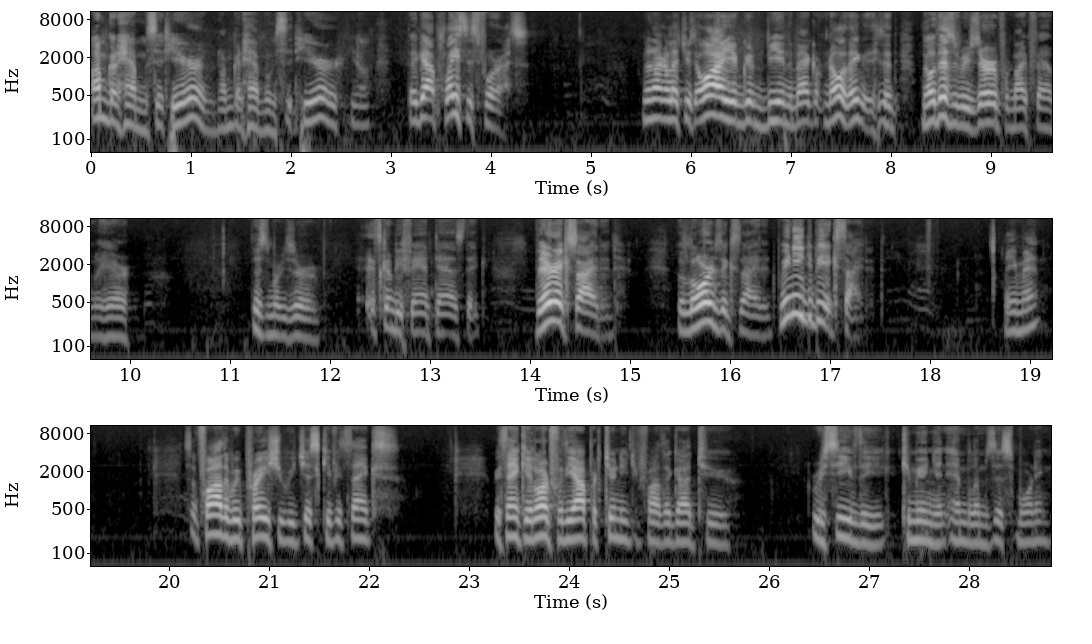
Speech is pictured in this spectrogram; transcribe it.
I'm going to have them sit here, and I'm going to have them sit here. You know, they got places for us. They're not going to let you say, oh, you're going to be in the background. No, they, he said, no, this is reserved for my family here. This is reserved. It's going to be fantastic. They're excited. The Lord's excited. We need to be excited. Amen. So, Father, we praise you. We just give you thanks. We thank you, Lord, for the opportunity, Father God, to receive the communion emblems this morning.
